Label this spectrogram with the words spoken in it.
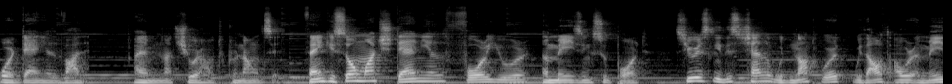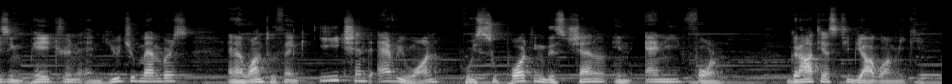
or Daniel Val. I am not sure how to pronounce it. Thank you so much, Daniel, for your amazing support. Seriously, this channel would not work without our amazing Patreon and YouTube members, and I want to thank each and everyone who is supporting this channel in any form. Gratias tibiago amici.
